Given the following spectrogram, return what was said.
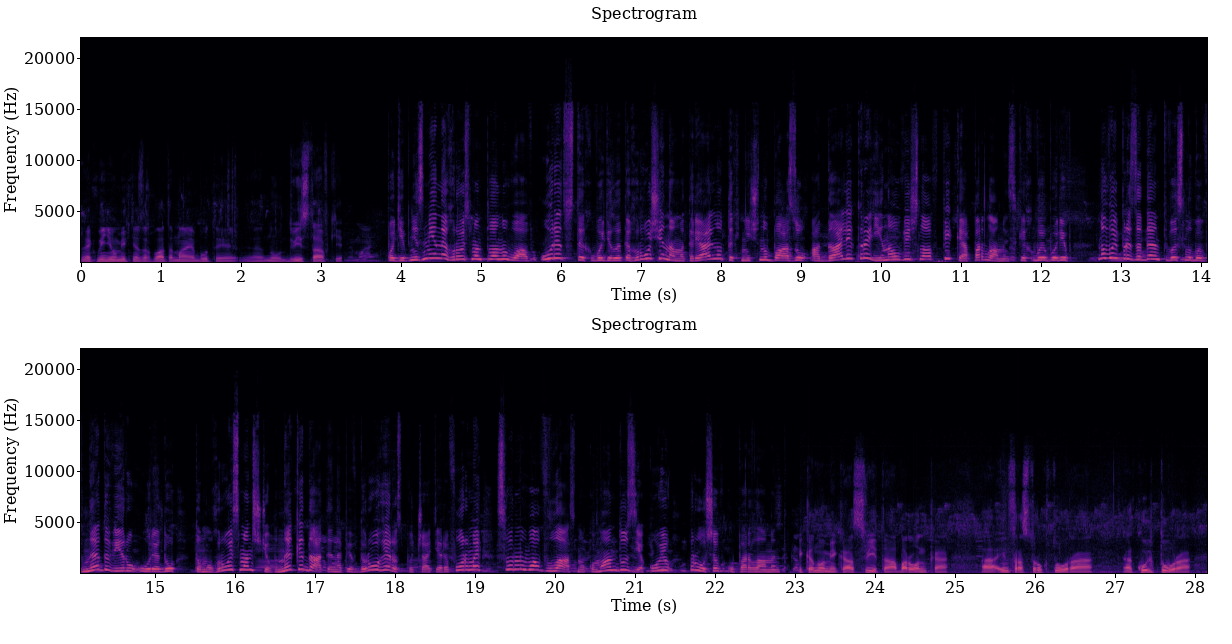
Ну, як мінімум, їхня зарплата має бути е, ну, дві ставки. Подібні зміни Гройсман планував. Уряд встиг виділити гроші на матеріальну технічну базу. А далі країна увійшла в піке парламентських виборів. Новий президент висловив недовіру уряду. Тому Гройсман, щоб не кидати на півдороги розпочаті реформи, сформував власну команду, з якою рушив у парламент. Економіка, освіта, оборонка, інфраструктура, культура, а, е, с-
